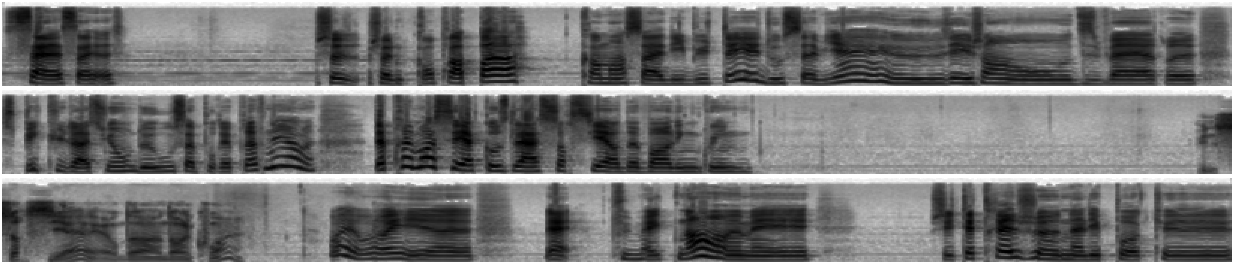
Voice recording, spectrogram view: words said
ça, ça, je, je ne comprends pas comment ça a débuté, d'où ça vient. Euh, les gens ont diverses euh, spéculations de où ça pourrait prévenir. D'après moi, c'est à cause de la sorcière de Bowling Green. Une sorcière dans, dans le coin? Oui, oui. euh, ben, plus maintenant, mais j'étais très jeune à l'époque. euh,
